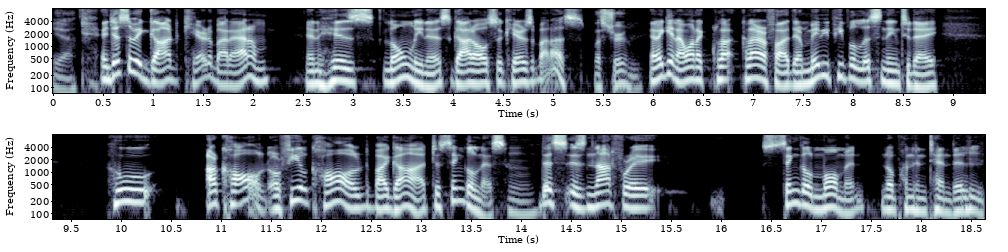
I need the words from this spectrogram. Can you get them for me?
yeah. Yeah, And just the way God cared about Adam and his loneliness, God also cares about us. that's true. And again, I want to cl- clarify there may be people listening today who are called or feel called by God to singleness. This is not for a single moment, no pun intended, Mm-hmm.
